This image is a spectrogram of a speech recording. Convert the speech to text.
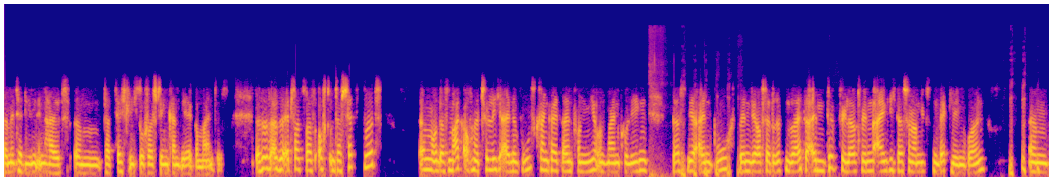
damit er diesen Inhalt ähm, tatsächlich so verstehen kann, wie er gemeint ist. Das ist also etwas, was oft unterschätzt wird. Ähm, und das mag auch natürlich eine Berufskrankheit sein von mir und meinen Kollegen, dass wir ein Buch, wenn wir auf der dritten Seite einen Tippfehler finden, eigentlich das schon am liebsten weglegen wollen ähm,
